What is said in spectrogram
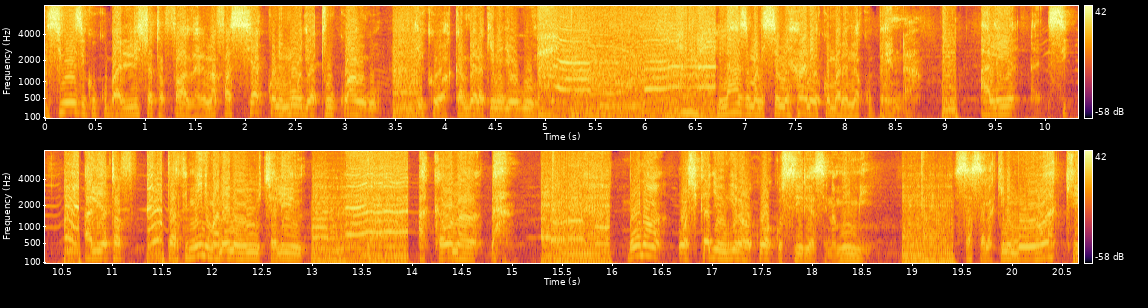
Siwezi kukubadilisha tafadhali. Nafasi yako ni moja tu kwangu. Iko akaambia lakini jogu. Lazima niseme hani ya kwamba ninakupenda. Ali- si- maneno ya uchali akaona mbona washikaji wengine wanakuwa wako serious na mimi? Sasa lakini moyo wake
